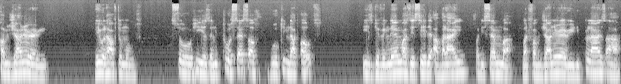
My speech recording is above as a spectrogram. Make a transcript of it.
come January, they will have to move. So he is in the process of working that out. He's giving them, as they say, the ably for December. But from January, the plans are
